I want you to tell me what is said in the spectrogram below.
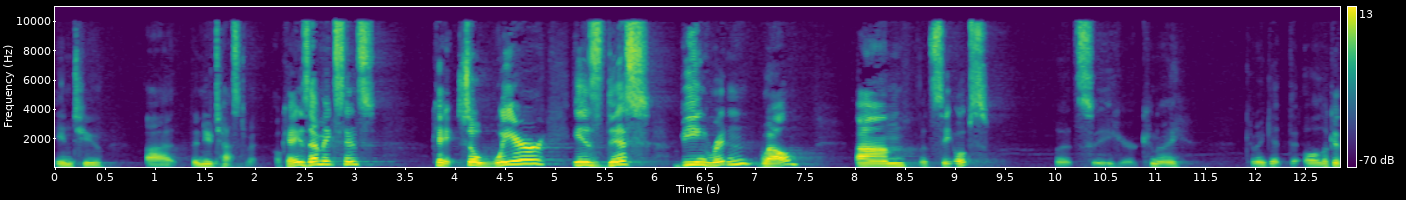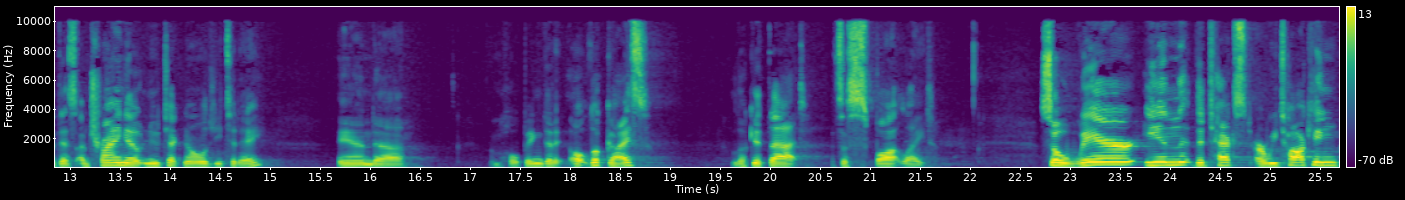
into uh, the New Testament. Okay, does that make sense? Okay, so where is this being written? Well, um, let's see. Oops. Let's see here. Can I can I get? The, oh, look at this. I'm trying out new technology today, and uh, I'm hoping that. It, oh, look, guys, look at that. It's a spotlight. So, where in the text are we talking?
